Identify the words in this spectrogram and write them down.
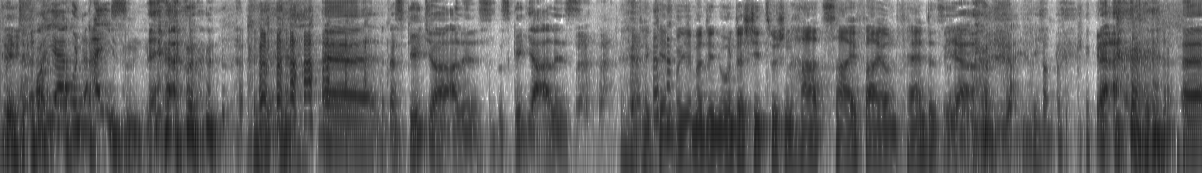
Mit Feuer und Eisen. Ne? äh, das gilt ja alles. Das gilt ja alles. Da kennt wohl jemand den Unterschied zwischen Hard Sci-Fi und Fantasy. Ja, ja. äh,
